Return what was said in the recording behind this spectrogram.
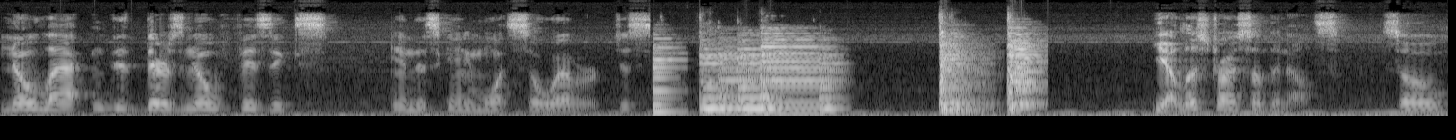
No lack there's no physics in this game whatsoever. Just Yeah, let's try something else. So,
